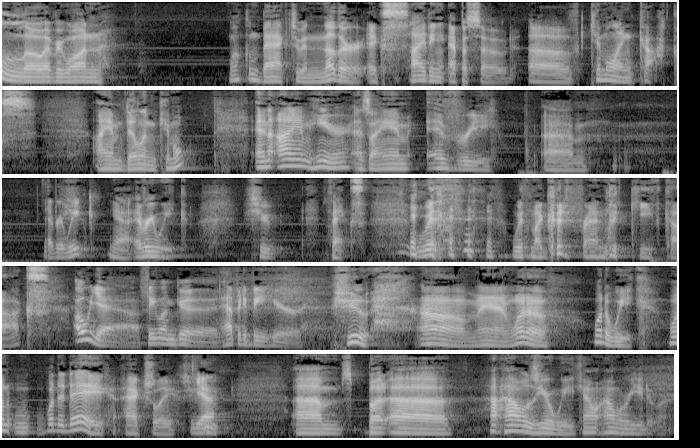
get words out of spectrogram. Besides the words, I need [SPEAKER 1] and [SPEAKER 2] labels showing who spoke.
[SPEAKER 1] Hello, everyone. Welcome back to another exciting episode of Kimmel and Cox. I am Dylan Kimmel, and I am here as I am every, um,
[SPEAKER 2] Every week?
[SPEAKER 1] yeah, every week. Shoot, thanks. With with my good friend Keith Cox.
[SPEAKER 2] Oh, yeah. Feeling good. Happy to be here.
[SPEAKER 1] Shoot, oh man, what a what a week. What what a day, actually. Shoot.
[SPEAKER 2] Yeah.
[SPEAKER 1] Um, but uh, how, how was your week? How how were you doing?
